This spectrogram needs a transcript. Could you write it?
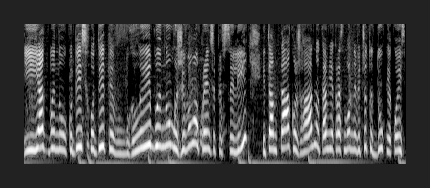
І якби ну кудись ходити в глибину. Ми живемо в принципі в селі, і там також гарно. Там якраз можна відчути дух якоїсь.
